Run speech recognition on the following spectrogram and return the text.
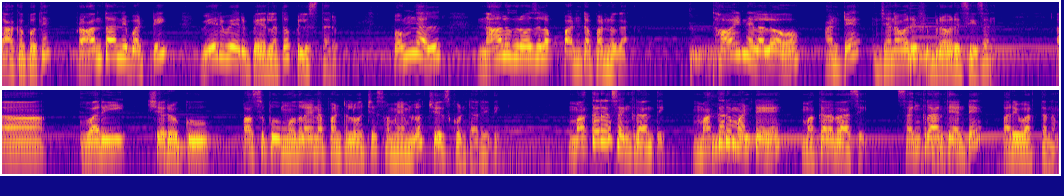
కాకపోతే ప్రాంతాన్ని బట్టి వేరువేరు పేర్లతో పిలుస్తారు. పొంగల్ నాలుగు రోజుల పంట పండుగ. థాయ్ నెలలో అంటే జనవరి ఫిబ్రవరి సీజన్. వరి చెరుకు పసుపు మొదలైన పంటలు వచ్చే సమయంలో చేసుకుంటారు ఇది. మకర సంక్రాంతి. మకరం అంటే మకర రాశి. సంక్రాంతి అంటే పరివర్తనం.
